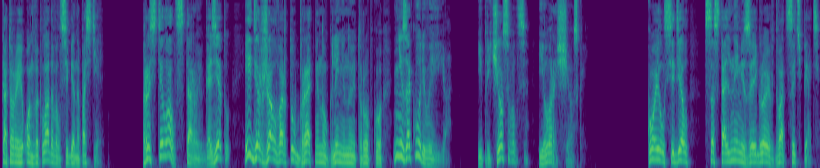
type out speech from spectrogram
которые он выкладывал себе на постель. Расстилал старую газету и держал во рту братнину глиняную трубку, не закуривая ее, и причесывался его расческой. Койл сидел с остальными за игрой в двадцать пять.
